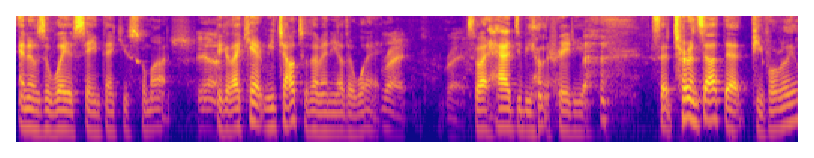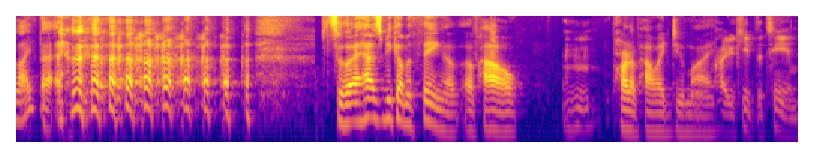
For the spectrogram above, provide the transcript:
and it was a way of saying thank you so much Yeah. because I can't reach out to them any other way. Right. Right. So it had to be on the radio. so it turns out that people really like that. so that has become a thing of, of how, part of how I do my, How you keep the team.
